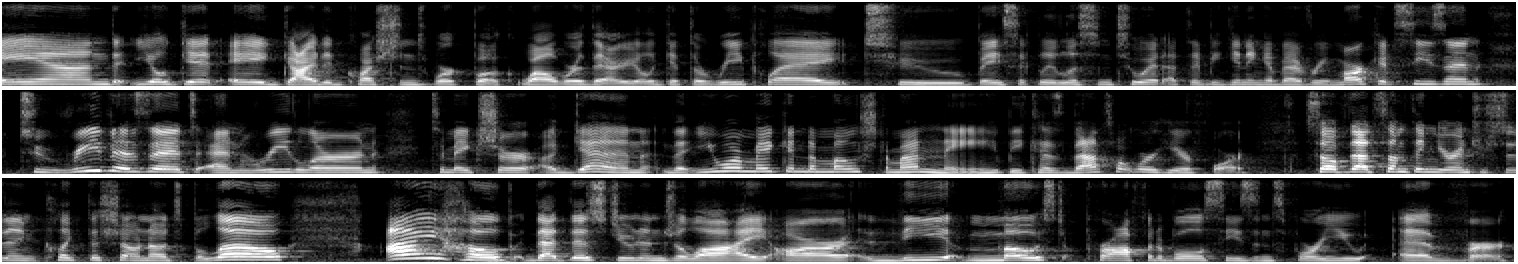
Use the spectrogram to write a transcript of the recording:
And you'll get a guided questions workbook while we're there. You'll get the replay to basically listen to it at the beginning of every market season to revisit and relearn to make sure, again, that you are making the most money because that's what we're here for. So if that's something you're interested in, click the show notes below. I hope that this June and July are the most profitable seasons for you ever.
